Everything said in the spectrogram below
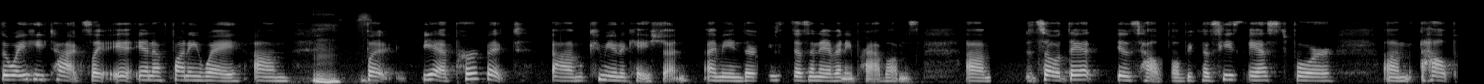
the way he talks, like in a funny way. Um, mm. But yeah, perfect um, communication. I mean, there he doesn't have any problems. Um, so that is helpful because he's asked for um, help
